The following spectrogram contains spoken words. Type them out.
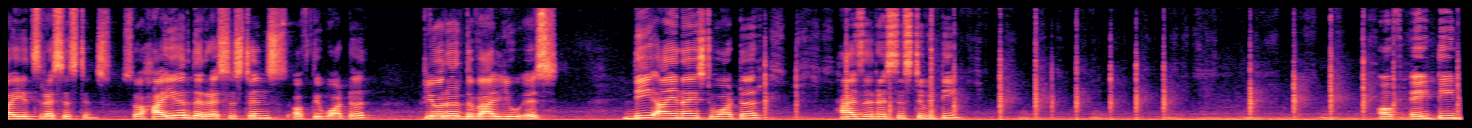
by its resistance. So, higher the resistance of the water purer the value is. Deionized water has a resistivity of 18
